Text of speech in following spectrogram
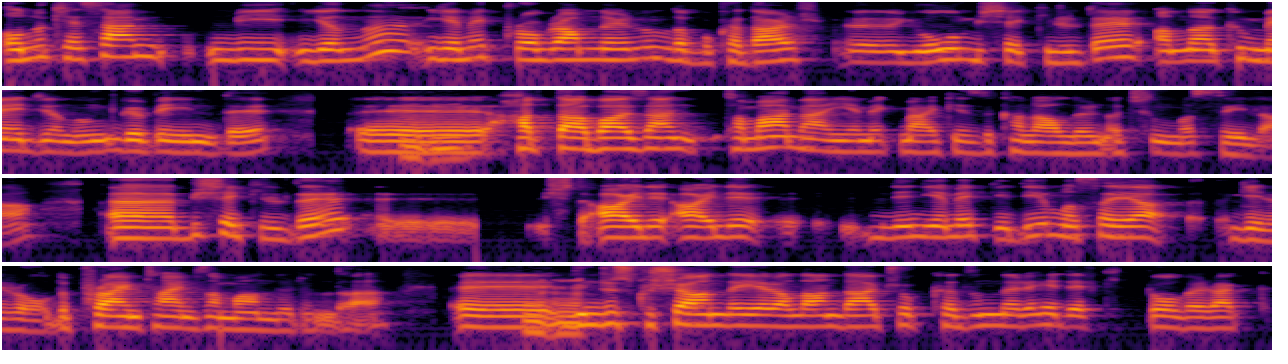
Onu kesen bir yanı yemek programlarının da bu kadar e, yoğun bir şekilde ana akım medyanın göbeğinde e, hatta bazen tamamen yemek merkezli kanalların açılmasıyla e, bir şekilde e, işte aile ailenin yemek yediği masaya gelir oldu prime time zamanlarında. E, hı. Gündüz kuşağında yer alan daha çok kadınları hedef kitle olarak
